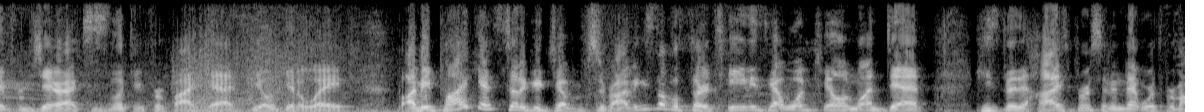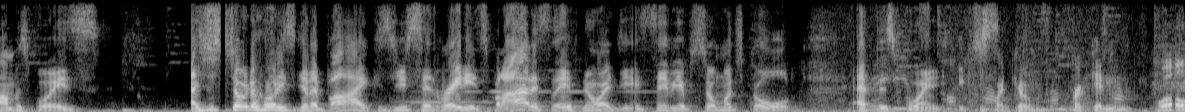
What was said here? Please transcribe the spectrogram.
it from Jerax is looking for Pajkatt. He'll get away. I mean, Pajkatt's done a good job of surviving. He's level 13. He's got one kill and one death. He's the highest person in net worth for Mama's Boys. I just don't know what he's gonna buy because you said Radiance, but I honestly have no idea. He's saving up so much gold at this point. top It's just like a freaking. Well,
